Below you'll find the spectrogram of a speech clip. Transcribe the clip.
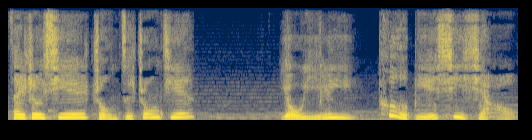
在这些种子中间。有一粒特别细小，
